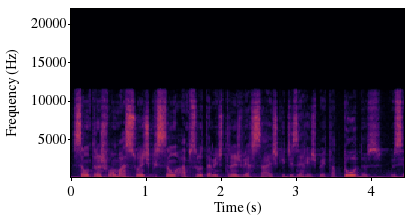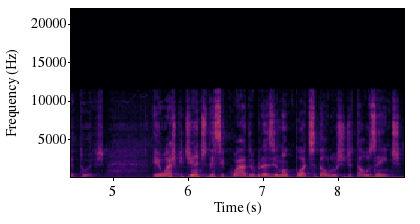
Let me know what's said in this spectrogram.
são transformações que são absolutamente transversais, que dizem respeito a todos os setores. Eu acho que, diante desse quadro, o Brasil não pode se dar o luxo de estar ausente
